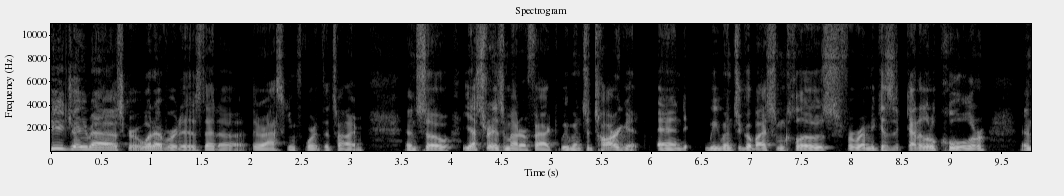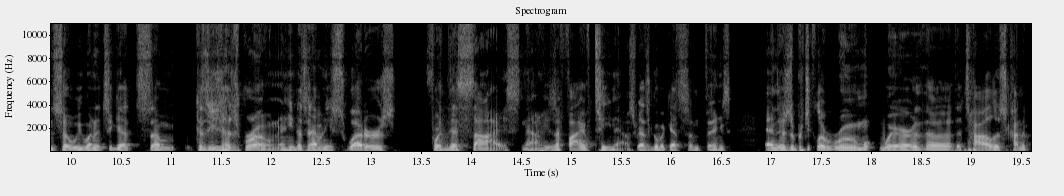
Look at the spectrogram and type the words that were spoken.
PJ mask or whatever it is that uh, they're asking for at the time. And so yesterday, as a matter of fact, we went to Target and we went to go buy some clothes for Remy because it got a little cooler. And so we wanted to get some because he has grown and he doesn't have any sweaters for this size now. He's a 5T now. So we have to go get some things. And there's a particular room where the the tile is kind of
